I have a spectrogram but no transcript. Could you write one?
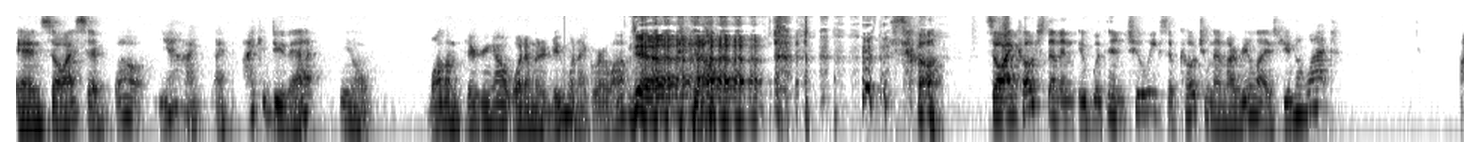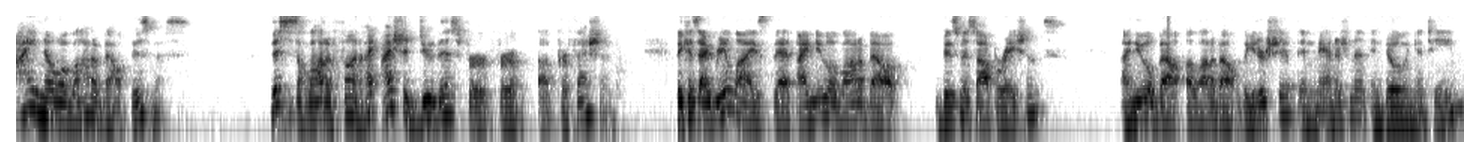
And so I said, well, yeah, I, I, I could do that, you know, while I'm figuring out what I'm going to do when I grow up. Yeah. so so I coached them, and within two weeks of coaching them, I realized, you know what? I know a lot about business. This is a lot of fun. I, I should do this for, for a, profession because I realized that I knew a lot about business operations. I knew about a lot about leadership and management and building a team.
